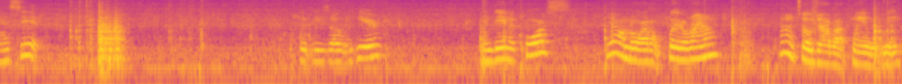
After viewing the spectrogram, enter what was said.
That's it. Put these over here. And then of course, y'all know I don't play around. I done told y'all about playing with me.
